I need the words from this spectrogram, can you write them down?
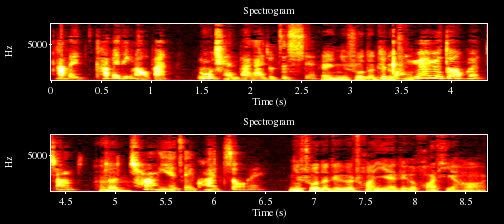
咖啡咖啡厅老板，目前大概就这些。哎，你说的这个就感觉越来越多人会转，就创业这一块走、哎、你说的这个创业这个话题哈，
